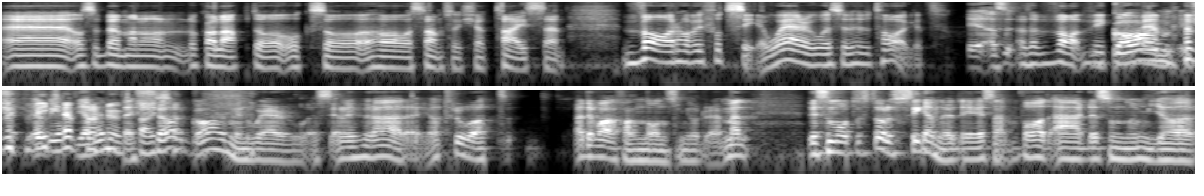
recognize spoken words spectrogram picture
Eh, och så behöver man ha en lokal app då. Och så har Samsung kört Tyson. Var har vi fått se Wear OS överhuvudtaget? Alltså, alltså vad, vilka, Garm, vem, jag, vilka vet, jag vet inte, kör Garmin Wear OS? Eller hur är det? Jag tror att, ja, det var i alla fall någon som gjorde det. Men det som återstår att se nu det är så här, vad är det som de gör,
